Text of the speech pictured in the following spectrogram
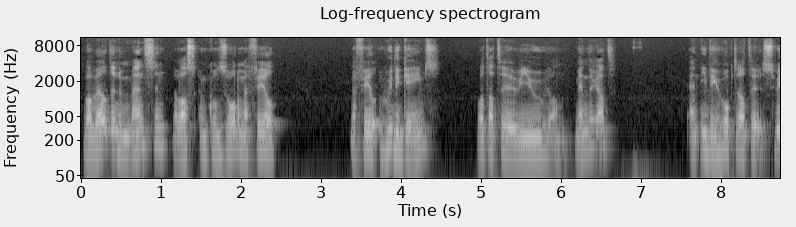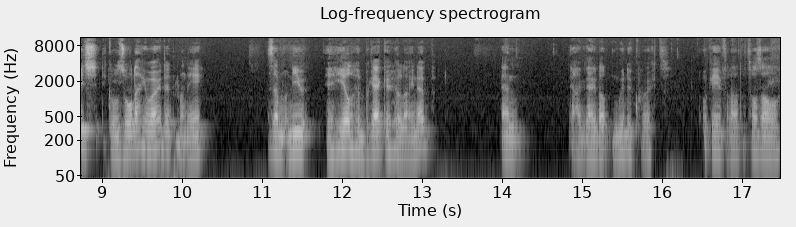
Wat wilden de mensen? Dat was een console met veel, met veel goede games. Wat dat de Wii U dan minder had. En iedereen hoopte dat de Switch die console ging worden, maar nee. Ze hebben opnieuw een heel gebrekkige line-up. En ja, ik denk dat het moeilijk wordt. Oké, voilà, dat was al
